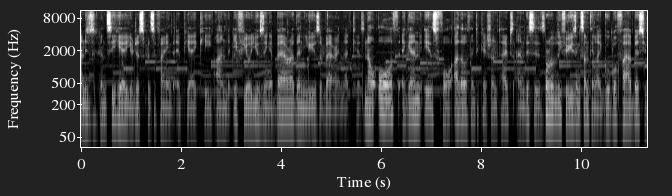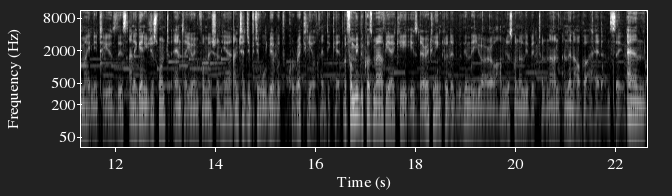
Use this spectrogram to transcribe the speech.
And as you can see here, you're just specifying the API key. And if you're using a bearer, then you use a bearer in that case. Now, OAuth again is for other authentication types. And this is probably if you're using something like Google Firebase, you might need to use this. And again, you just want to enter your information here and ChatGPT will be able to correctly authenticate. But for me, because my API key is directly included within the URL, I'm just going to leave it to none and then I'll go ahead and save. And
